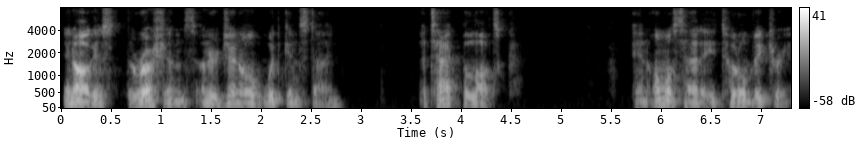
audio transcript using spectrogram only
In August, the Russians, under General Wittgenstein, attacked Polotsk and almost had a total victory.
